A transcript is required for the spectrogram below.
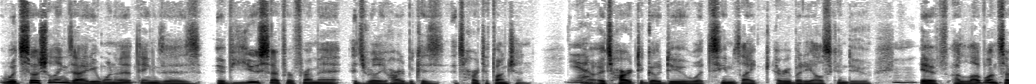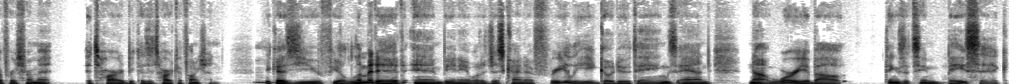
with social anxiety, one of the things is if you suffer from it, it's really hard because it's hard to function. Yeah. You know, it's hard to go do what seems like everybody else can do. If a loved one suffers from it, it's hard because it's hard to function because you feel limited in being able to just kind of freely go do things and not worry about things that seem basic,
